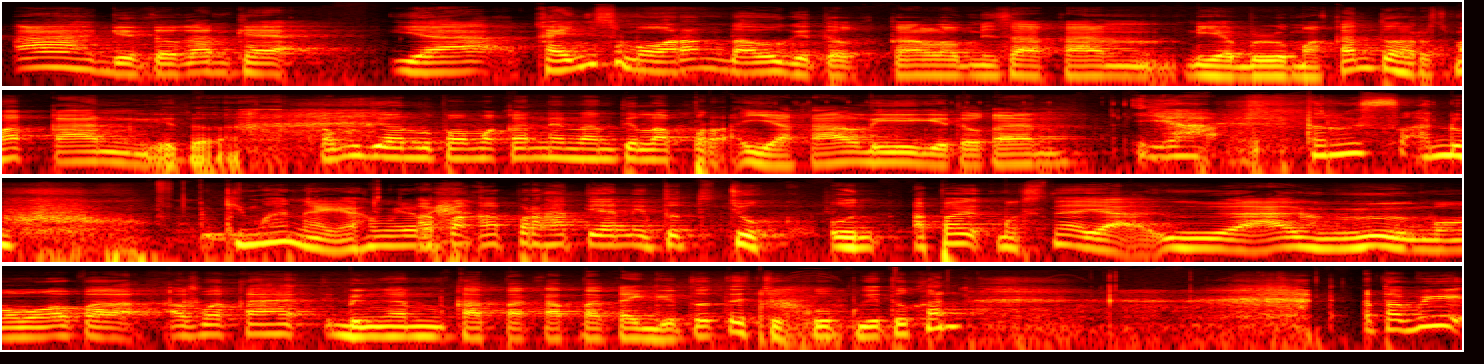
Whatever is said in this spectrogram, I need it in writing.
Ah gitu kan. Kayak ya kayaknya semua orang tahu gitu kalau misalkan dia belum makan tuh harus makan gitu. Kamu jangan lupa makannya nanti lapar. Iya kali gitu kan. Ya terus aduh Gimana ya Mer apakah perhatian itu cuk apa maksudnya ya uh, mau ngomong apa apakah dengan kata-kata kayak gitu tuh cukup gitu kan? Tapi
